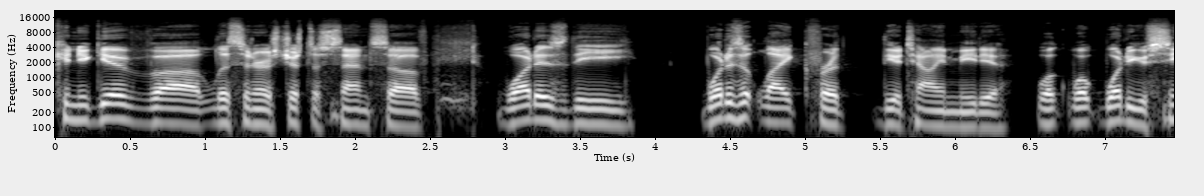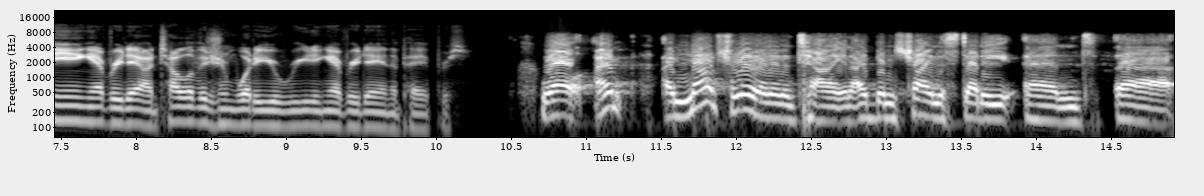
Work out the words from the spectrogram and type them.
can you give uh, listeners just a sense of what is the what is it like for the Italian media what, what what are you seeing every day on television? What are you reading every day in the papers? Well, I'm I'm not fluent in Italian. I've been trying to study, and uh,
